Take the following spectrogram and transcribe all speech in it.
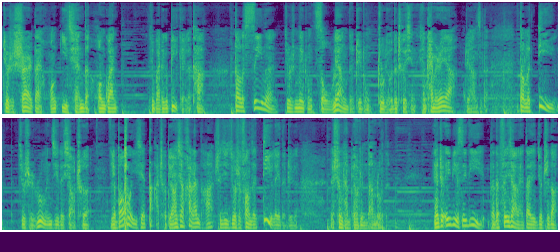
就是十二代皇以前的皇冠，就把这个 B 给了他。到了 C 呢，就是那种走量的这种主流的车型，像凯美瑞啊这样子的。到了 D 就是入门级的小车，也包括一些大车，比方像汉兰达，实际就是放在 D 类的这个生产标准当中的。你看这 A、B、C、D 把它分下来，大家就知道，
